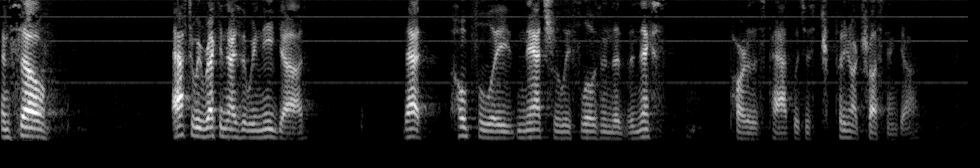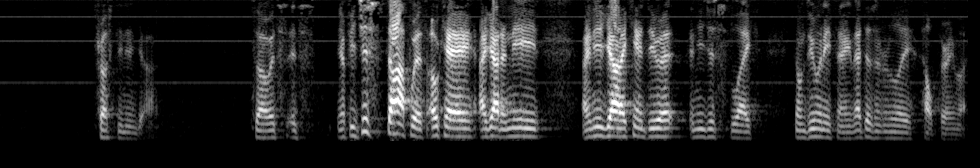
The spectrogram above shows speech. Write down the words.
And so, after we recognize that we need God, that hopefully naturally flows into the next part of this path, which is tr- putting our trust in God. Trusting in God. So it's, it's you know, if you just stop with, okay, I got a need, I need God, I can't do it, and you just like don't do anything, that doesn't really help very much.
